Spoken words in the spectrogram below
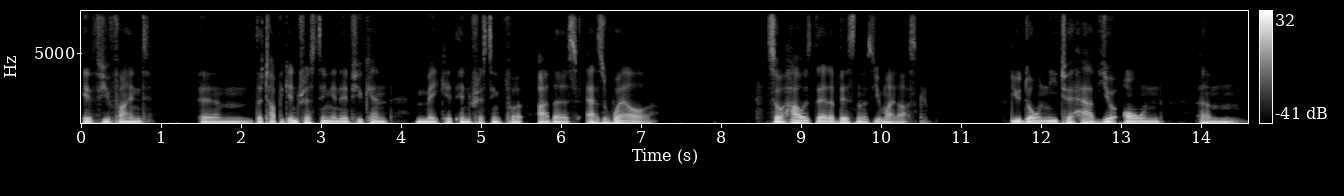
if you find um, the topic interesting and if you can make it interesting for others as well. So, how is that a business, you might ask? You don't need to have your own um,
